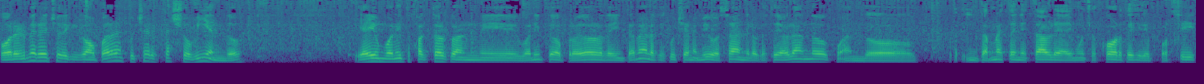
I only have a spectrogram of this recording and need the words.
Por el mero hecho de que, como podrán escuchar, está lloviendo. Y hay un bonito factor con mi bonito proveedor de internet. Los que escuchan en vivo saben de lo que estoy hablando. Cuando internet está inestable hay muchos cortes y de por sí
